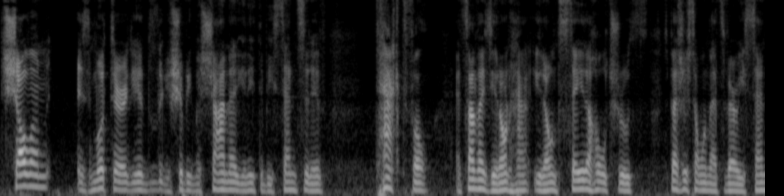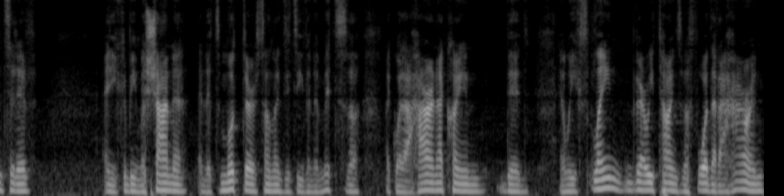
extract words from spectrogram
shalom is mutter. You, you should be mashana. You need to be sensitive, tactful, and sometimes you don't have you don't say the whole truth especially someone that's very sensitive. And you could be mashana, and it's mutter. Sometimes it's even a mitzvah, like what Aharon Akoyim did. And we explained very times before that Aharon,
